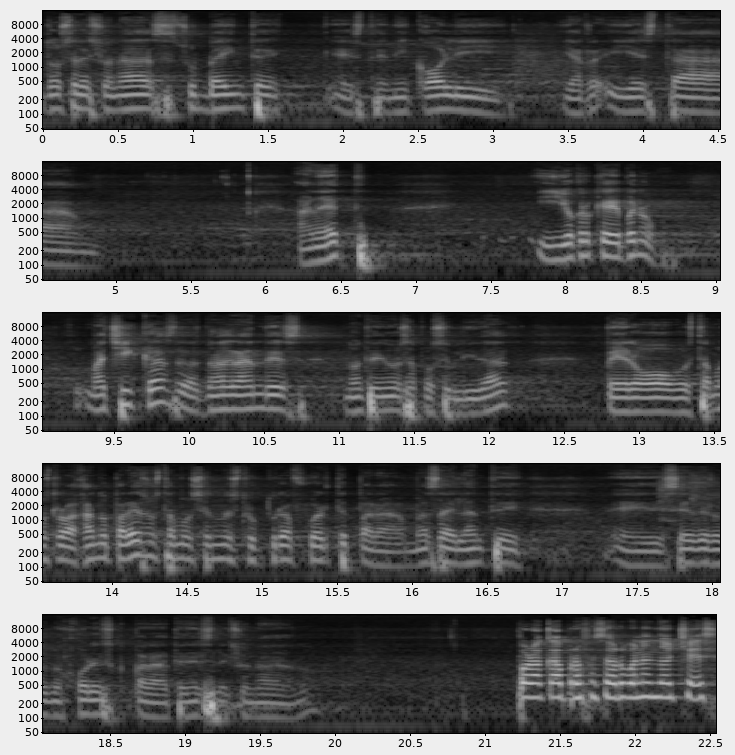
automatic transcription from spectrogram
dos seleccionadas sub-20, este, Nicole y, y, y esta Annette. Y yo creo que, bueno, más chicas, las más grandes no han tenido esa posibilidad, pero estamos trabajando para eso, estamos haciendo una estructura fuerte para más adelante eh, ser de los mejores para tener seleccionada. ¿no? Por acá, profesor, buenas noches.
